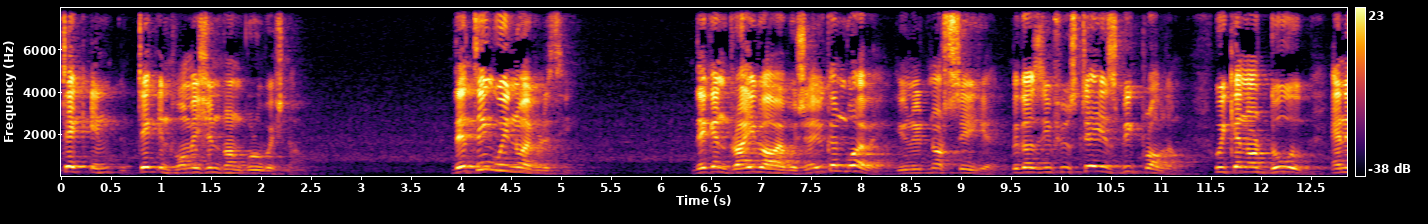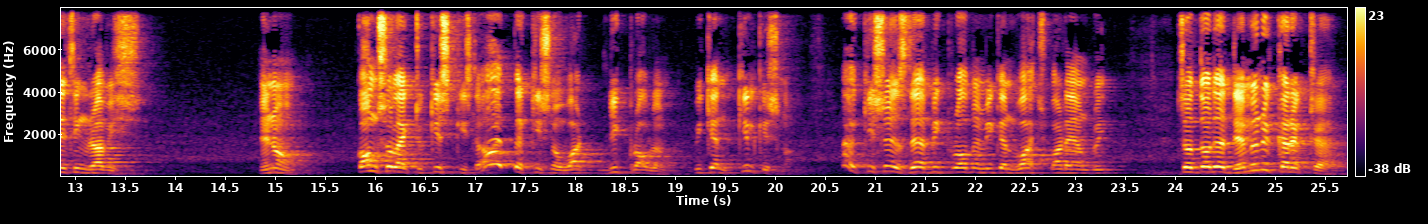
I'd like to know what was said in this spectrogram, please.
take, in, take information from Guru Vaishnava. They think we know everything. They can drive away Vaishnava. You can go away. You need not stay here. Because if you stay, it's big problem. We cannot do anything rubbish. You know, Kongso like to kiss Krishna. Ah, the Krishna, what big problem. We can kill Krishna. Ah, Krishna is there, big problem. We can watch what I am doing. So though the demonic character,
